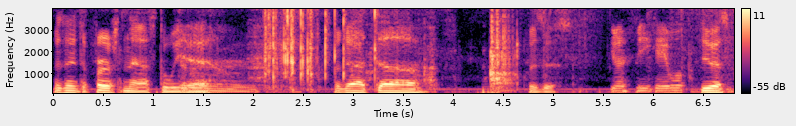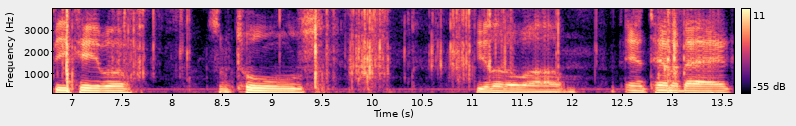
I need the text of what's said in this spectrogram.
This ain't the first Nazgul we had. We got uh, what's this? USB cable. USB cable, some tools, your little um, antenna bag,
